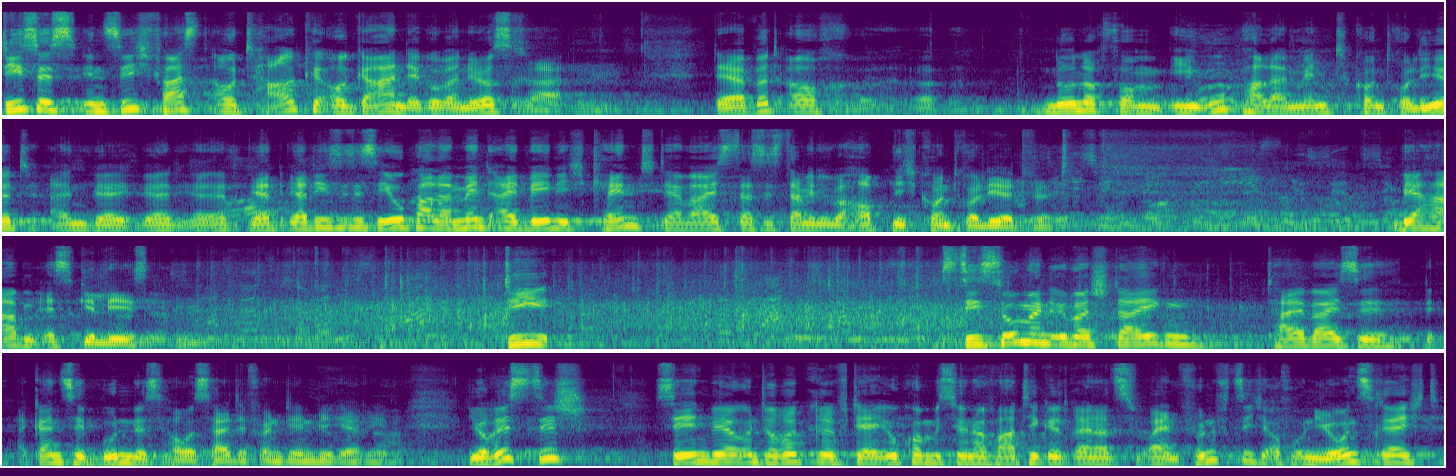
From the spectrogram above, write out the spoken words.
Dieses in sich fast autarke Organ, der Gouverneursrat, der wird auch äh, nur noch vom EU-Parlament kontrolliert. Wer, wer, wer, wer dieses EU-Parlament ein wenig kennt, der weiß, dass es damit überhaupt nicht kontrolliert wird. Wir haben es gelesen. Die, die Summen übersteigen teilweise ganze Bundeshaushalte, von denen wir hier reden. Juristisch sehen wir unter Rückgriff der EU-Kommission auf Artikel 352 auf Unionsrecht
